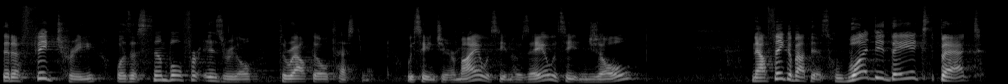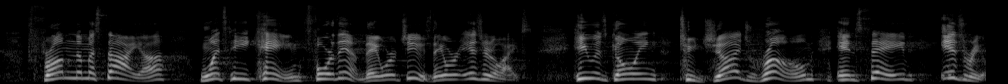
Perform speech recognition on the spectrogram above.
that a fig tree was a symbol for Israel throughout the Old Testament. We see it in Jeremiah, we see it in Hosea, we see it in Joel. Now, think about this. What did they expect from the Messiah once he came for them? They were Jews, they were Israelites. He was going to judge Rome and save Israel.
